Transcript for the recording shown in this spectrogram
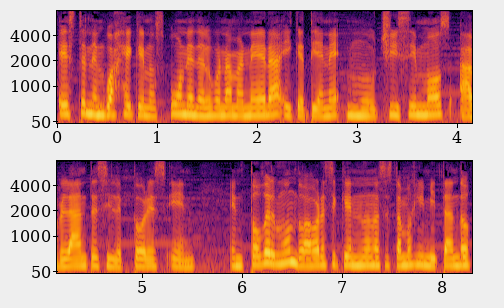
este lenguaje que nos une de alguna manera y que tiene muchísimos hablantes y lectores en, en todo el mundo. Ahora sí que no nos estamos limitando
